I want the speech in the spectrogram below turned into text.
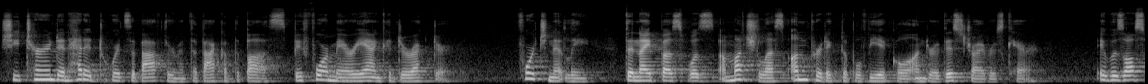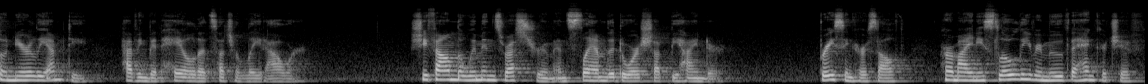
She turned and headed towards the bathroom at the back of the bus before Marianne could direct her. Fortunately, the night bus was a much less unpredictable vehicle under this driver's care. It was also nearly empty, having been hailed at such a late hour. She found the women's restroom and slammed the door shut behind her. Bracing herself, Hermione slowly removed the handkerchief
